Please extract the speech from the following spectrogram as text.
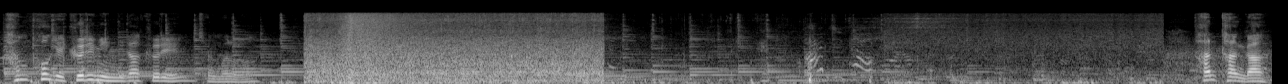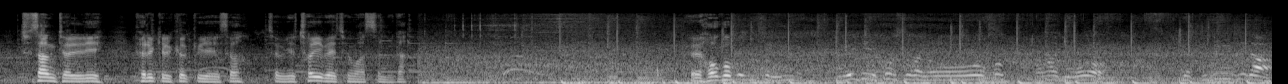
한 폭의 그림입니다. 그림 정말로. 한탄강 주상절리 벼룩길 걷기 위해서 저기 초입에 지금 왔습니다. 예, 허곡 여기 가가지고 이제 부들기다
